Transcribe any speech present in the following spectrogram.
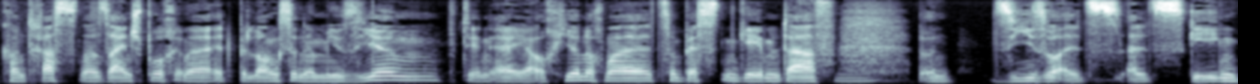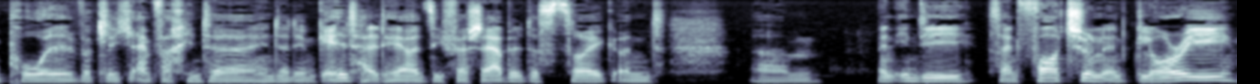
Kontrast, ne, sein Spruch immer, it belongs in a museum, den er ja auch hier nochmal zum Besten geben darf. Mhm. Und sie so als, als Gegenpol wirklich einfach hinter, hinter dem Geld halt her und sie verscherbelt das Zeug und ähm, wenn Indy sein Fortune and Glory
